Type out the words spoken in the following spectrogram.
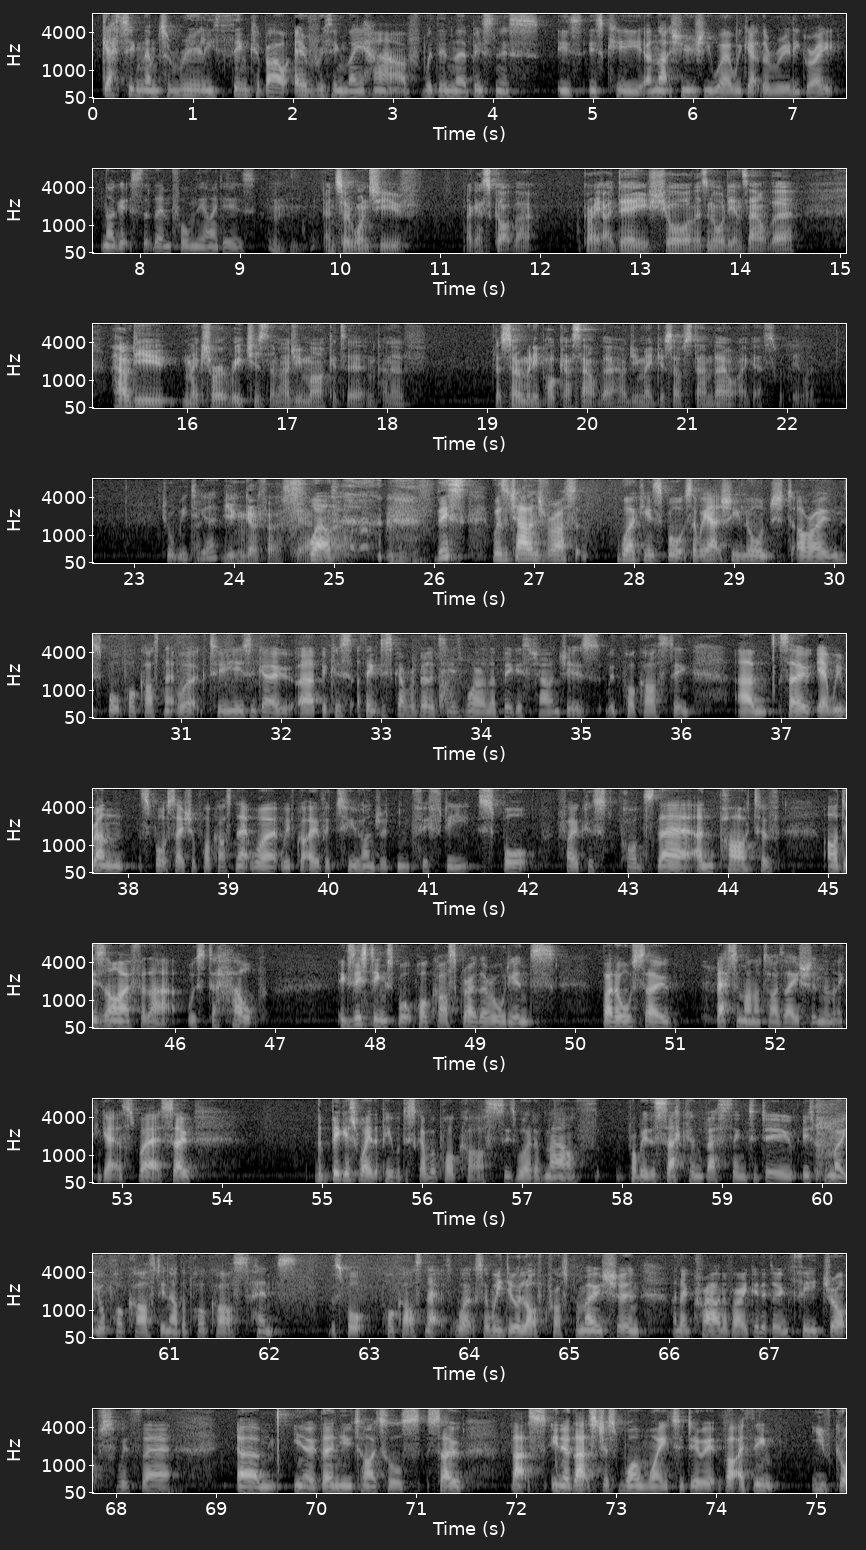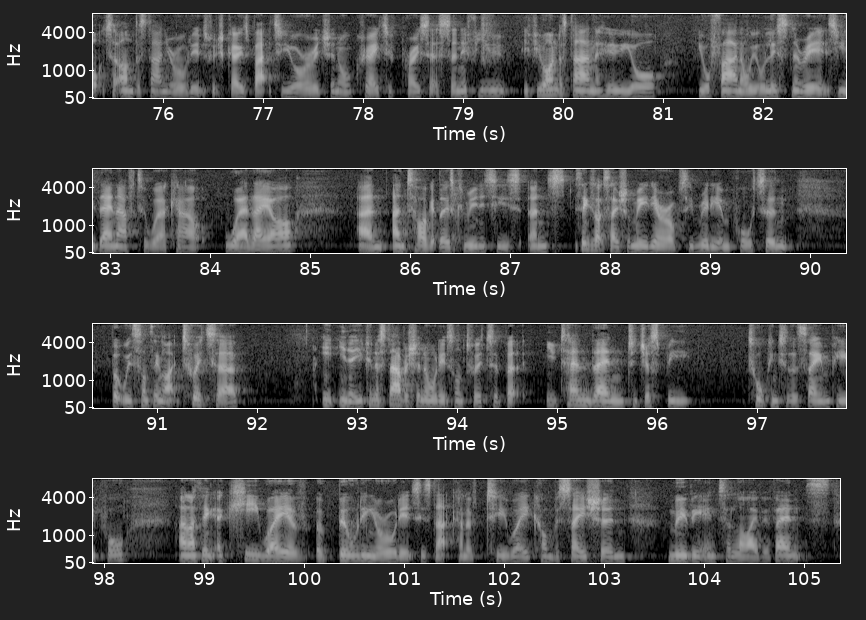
getting them to really think about everything they have within their business is, is key, and that's usually where we get the really great nuggets that then form the ideas. Mm-hmm. And so once you've, I guess, got that great idea, you're sure there's an audience out there. How do you make sure it reaches them? How do you market it? And kind of, there's so many podcasts out there. How do you make yourself stand out? I guess would be the. Do you want me to go? You can go first. Yeah. Well, this was a challenge for us working in sport. So we actually launched our own sport podcast network two years ago uh, because I think discoverability is one of the biggest challenges with podcasting. Um, so yeah, we run Sports Social Podcast Network. We've got over 250 sport focused pods there, and part of our desire for that was to help existing sport podcasts grow their audience, but also better monetization than they can get elsewhere. So the biggest way that people discover podcasts is word of mouth. Probably the second best thing to do is promote your podcast in other podcasts, hence the Sport Podcast Network. So we do a lot of cross promotion. I know Crowd are very good at doing feed drops with their, um, you know, their new titles. So that's you know that's just one way to do it. But I think you've got to understand your audience, which goes back to your original creative process. And if you if you understand who your your fan or your listener is, you then have to work out where they are and, and target those communities. And things like social media are obviously really important. But with something like Twitter, you know, you can establish an audience on Twitter, but you tend then to just be talking to the same people. And I think a key way of, of building your audience is that kind of two-way conversation, moving into live events.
